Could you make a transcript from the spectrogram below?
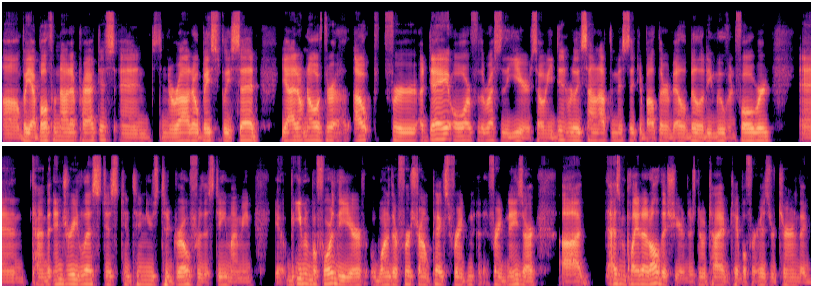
Um, but yeah, both were not at practice. And Naurato basically said, yeah, I don't know if they're out for a day or for the rest of the year. So he didn't really sound optimistic about their availability moving forward. And kind of the injury list just continues to grow for this team. I mean, even before the year, one of their first round picks, Frank Frank Nazar, uh, hasn't played at all this year. And there's no timetable for his return. They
